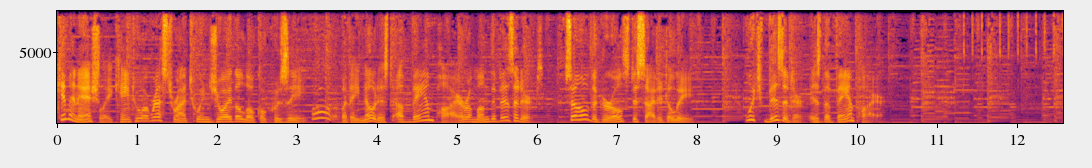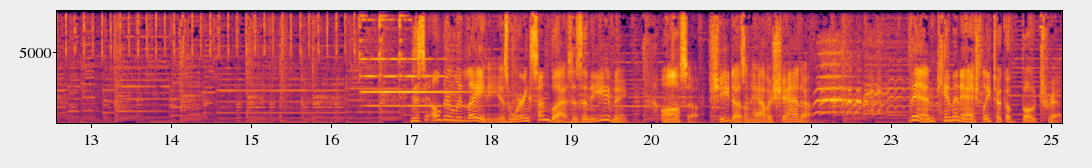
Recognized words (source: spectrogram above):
Kim and Ashley came to a restaurant to enjoy the local cuisine, oh. but they noticed a vampire among the visitors, so the girls decided to leave. Which visitor is the vampire? This elderly lady is wearing sunglasses in the evening. Also, she doesn't have a shadow. Then Kim and Ashley took a boat trip.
